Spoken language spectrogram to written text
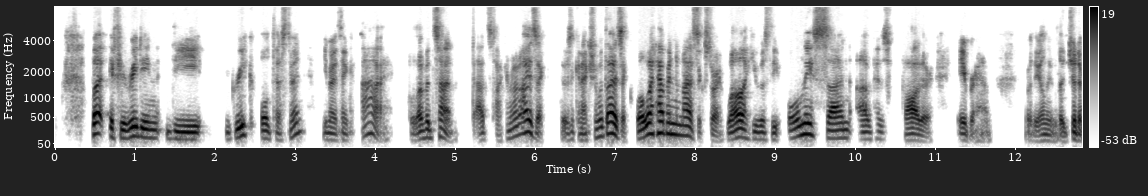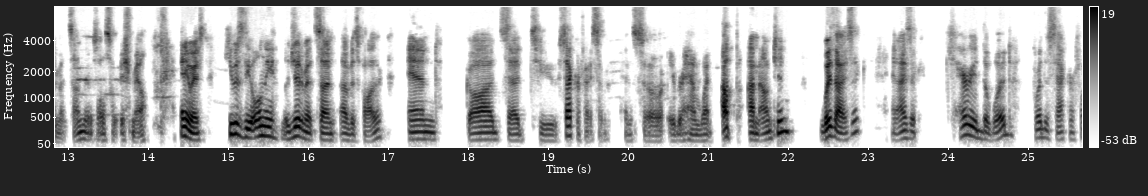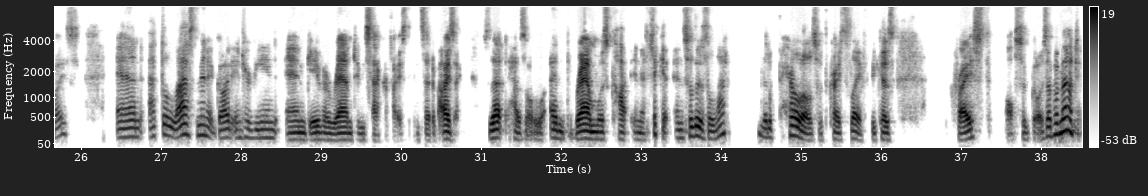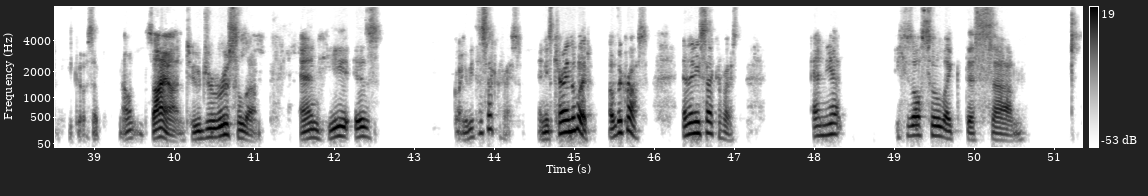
But if you're reading the Greek Old Testament, you might think, ah, beloved son, that's talking about Isaac. There's a connection with Isaac. Well, what happened in Isaac's story? Well, he was the only son of his father, Abraham, or the only legitimate son. There's also Ishmael. Anyways, he was the only legitimate son of his father, and God said to sacrifice him. And so Abraham went up a mountain with Isaac, and Isaac carried the wood for the sacrifice. And at the last minute, God intervened and gave a ram to be sacrificed instead of Isaac. So that has a and the ram was caught in a thicket. And so there's a lot of little parallels with Christ's life because Christ also goes up a mountain. He goes up Mount Zion to Jerusalem, and he is going to be the sacrifice. And he's carrying the wood of the cross. And then he's sacrificed. And yet he's also like this um,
